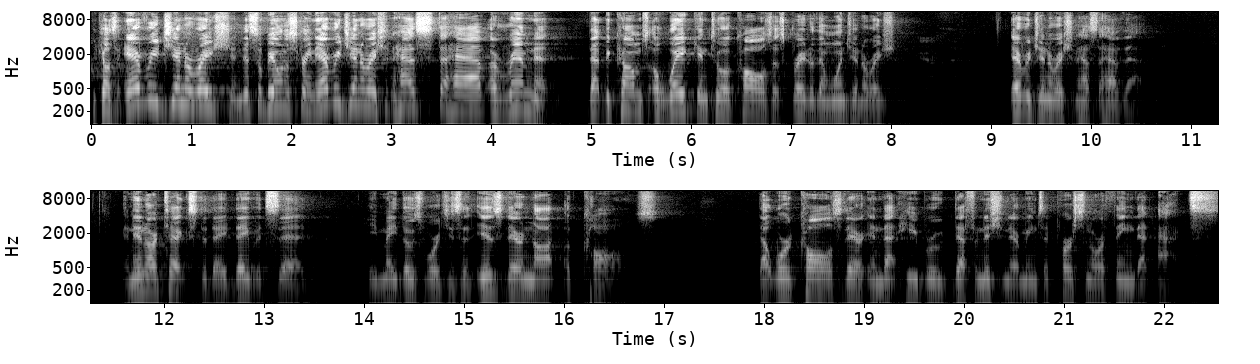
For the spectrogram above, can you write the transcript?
Because every generation, this will be on the screen, every generation has to have a remnant that becomes awakened to a cause that's greater than one generation. Every generation has to have that. And in our text today, David said, he made those words. He said, Is there not a cause? That word cause there in that Hebrew definition there means a person or a thing that acts.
